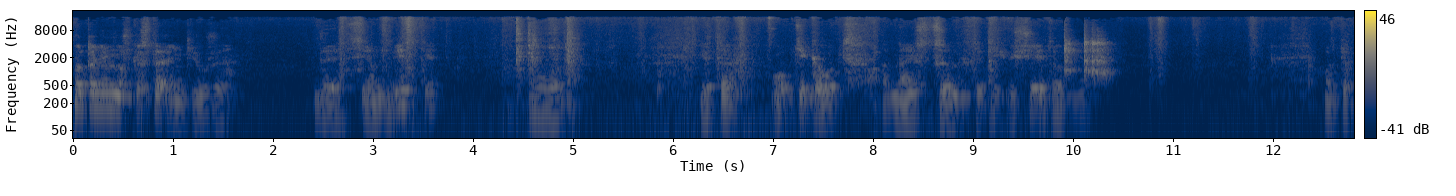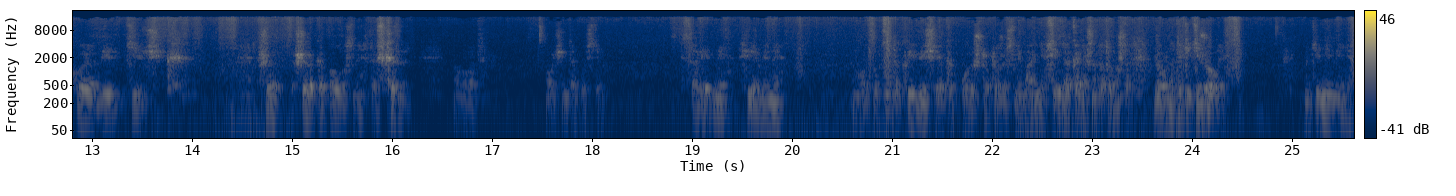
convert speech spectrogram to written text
Ну, то немножко старенький уже D7200. Вот. Это оптика, вот одна из ценных таких вещей. Это у меня вот такой объективчик. Широкополосный, так сказать. Вот. Очень, допустим, солидный, фирменный. Вот, вот на такие вещи я кое-что тоже снимаю. Не всегда, конечно, потому что довольно-таки тяжелый. Но тем не менее.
